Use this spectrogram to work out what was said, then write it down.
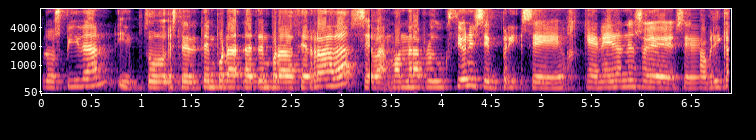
los pidan y todo este temporada, la temporada cerrada se va, manda la producción y se, se generan, se, se fabrican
